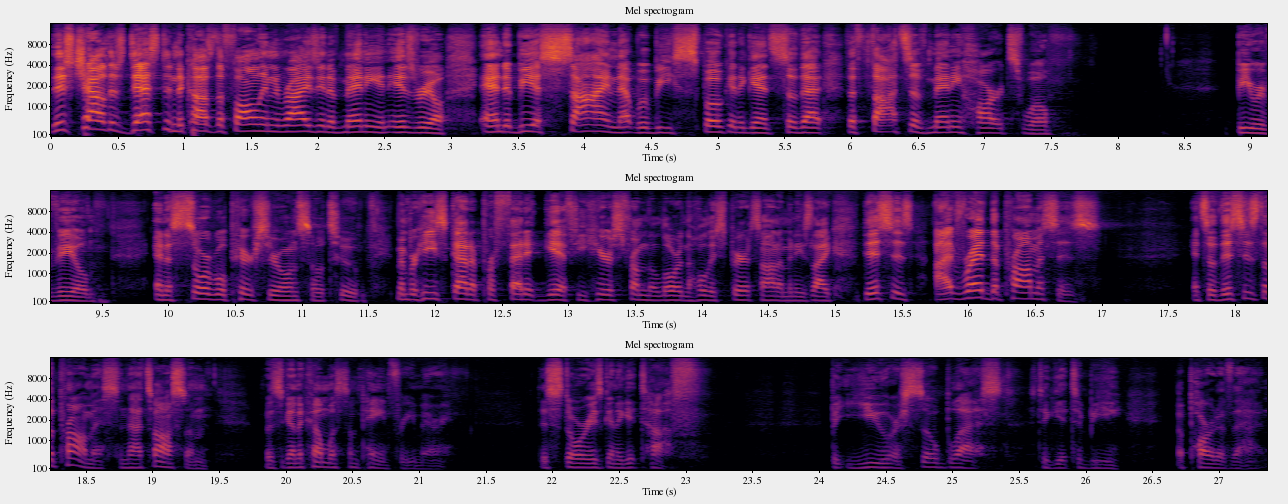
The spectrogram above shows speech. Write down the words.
this child is destined to cause the falling and rising of many in Israel and to be a sign that will be spoken against so that the thoughts of many hearts will be revealed and a sword will pierce your own soul too. Remember, he's got a prophetic gift. He hears from the Lord and the Holy Spirit's on him, and he's like, This is, I've read the promises. And so this is the promise, and that's awesome. But it's going to come with some pain for you, Mary. This story is going to get tough. But you are so blessed to get to be a part of that.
